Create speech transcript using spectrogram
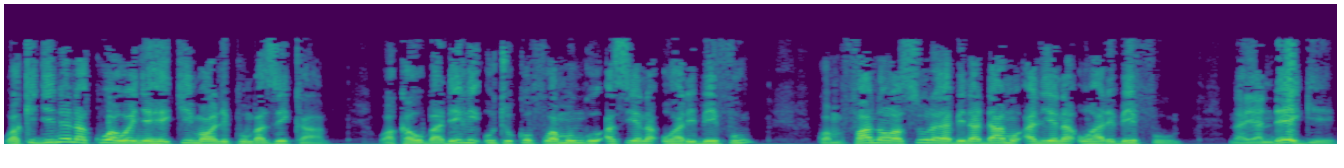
Wakijinena kuwa wenye hekima walipumbazika wakaubadili utukufu wa mungu asiye na uharibifu kwa mfano wa sura ya binadamu aliye na uharibifu na ya ndege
